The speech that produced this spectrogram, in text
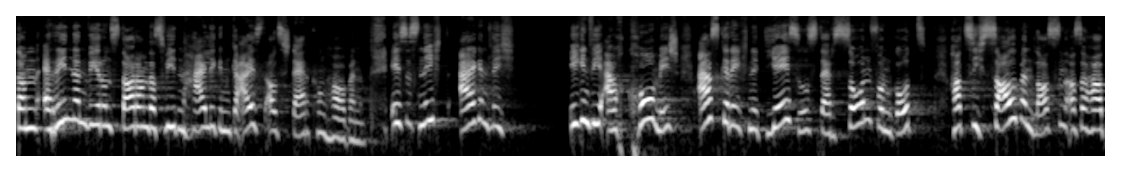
dann erinnern wir uns daran, dass wir den Heiligen Geist als Stärkung haben. Ist es nicht eigentlich irgendwie auch komisch, ausgerechnet Jesus, der Sohn von Gott, hat sich salben lassen, also hat,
